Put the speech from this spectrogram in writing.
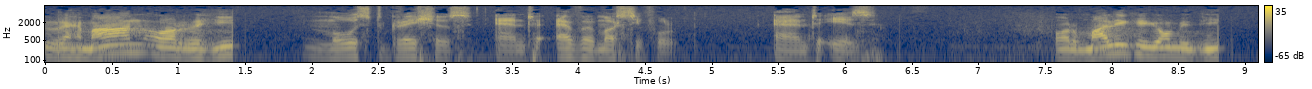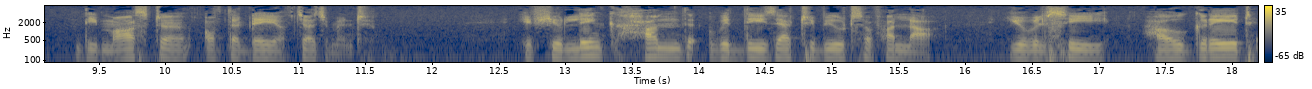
Rahman or Rahim, most gracious and ever merciful, and is or Malik Yawmiddin, the master of the day of judgment. If you link hamd with these attributes of Allah, you will see how great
